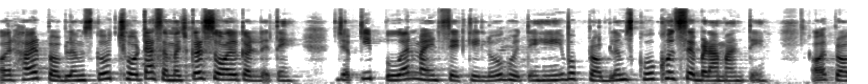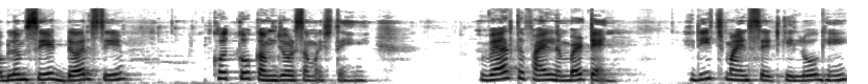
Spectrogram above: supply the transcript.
और हर प्रॉब्लम्स को छोटा समझकर सॉल्व कर लेते हैं। जबकि पुअर माइंडसेट के लोग होते हैं वो प्रॉब्लम्स को खुद से बड़ा मानते हैं और प्रॉब्लम से डर से खुद को कमज़ोर समझते हैं। Wealth file number ten rich mindset के लोग हैं,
